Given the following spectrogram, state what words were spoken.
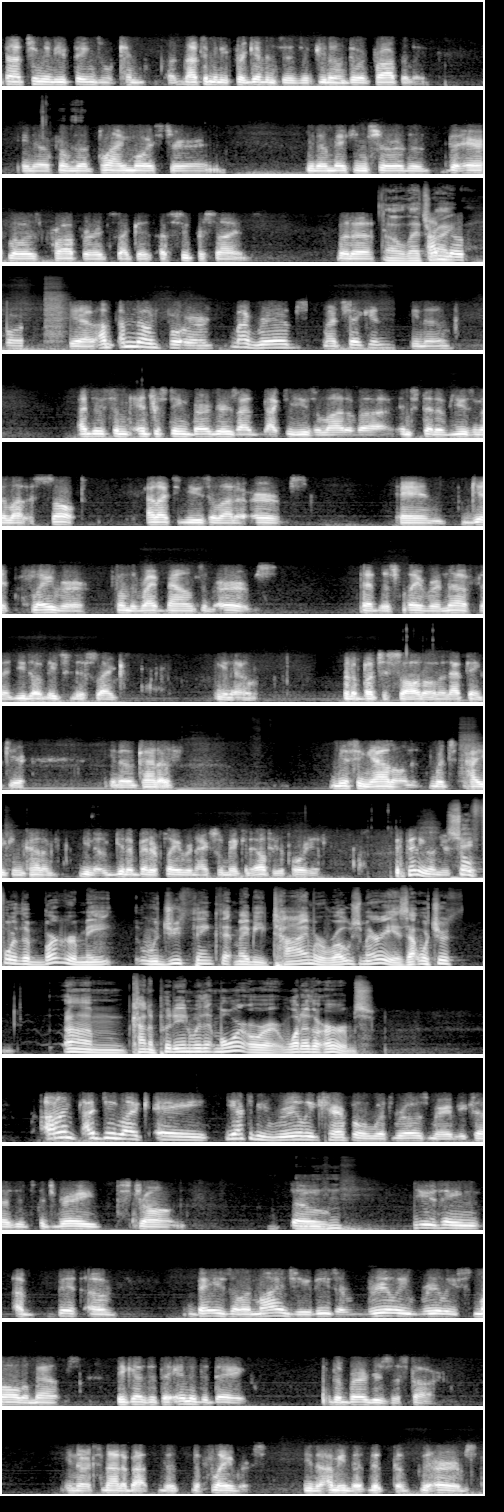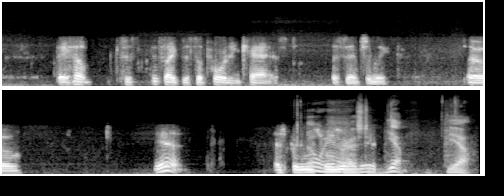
not too many things can not too many forgivenesses if you don't do it properly. You know, from the applying moisture and you know, making sure the the airflow is proper. It's like a, a super science. But uh, Oh, that's I'm right. known for yeah, I'm I'm known for my ribs, my chicken. You know, I do some interesting burgers. I like to use a lot of uh, instead of using a lot of salt, I like to use a lot of herbs and get flavor from the right balance of herbs. That there's flavor enough that you don't need to just like, you know, put a bunch of salt on it. I think you're, you know, kind of missing out on it, which how you can kind of, you know, get a better flavor and actually make it healthier for you, depending on your So taste. for the burger meat, would you think that maybe thyme or rosemary is that what you're um kind of put in with it more or what other herbs? I'm, I do like a. You have to be really careful with rosemary because it's it's very strong. So Mm-hmm. using a bit of basil, and mind you, these are really really small amounts because at the end of the day, the burger's the star. You know, it's not about the the flavors. You know, I mean the the, the, the herbs. They help to. It's like the supporting cast, essentially. So, yeah, that's pretty much Oh, interesting. Yeah. Yeah.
